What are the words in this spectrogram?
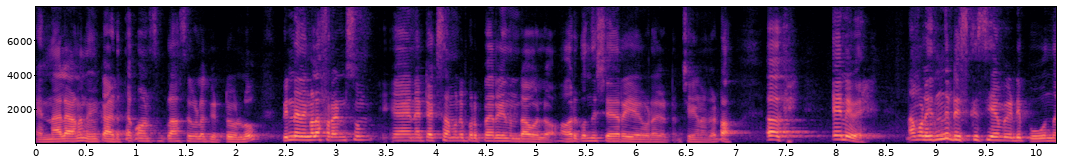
എന്നാലാണ് നിങ്ങൾക്ക് അടുത്ത കോൺസെപ്റ്റ് ക്ലാസ്സുകൾ കിട്ടുള്ളൂ. പിന്നെ നിങ്ങളുടെ ഫ്രണ്ട്സും നെറ്റ് എക്സാമിന് പ്രിപ്പയർ ചെയ്യുന്നുണ്ടാവുമല്ലോ. അവർക്കൊന്ന് ഷെയർ ചെയ്യുക ഇവിടെ ചെയ്യണം കേട്ടോ. ഓക്കെ എനിവേ നമ്മൾ ഇന്ന് ഡിസ്കസ് ചെയ്യാൻ വേണ്ടി പോകുന്ന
